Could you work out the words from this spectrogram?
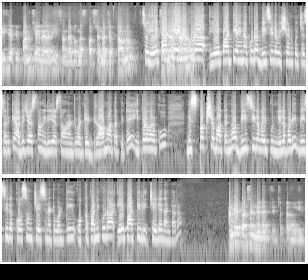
బీజేపీ పని చేయలేదని ఈ సందర్భంగా స్పష్టంగా చెప్తా ఉన్నాం. సో ఏ పార్టీ అయినా కూడా ఏ పార్టీ అయినా కూడా బీసీల విషయానికి వచ్చేసరికి అది చేస్తాం ఇది చేస్తాం అన్నటువంటి డ్రామా తప్పితే ఇప్పటి వరకు నిష్పక్షపాతంగా బీసీల వైపు నిలబడి బీసీల కోసం చేసినటువంటి ఒక్క పని కూడా ఏ పార్టీ చేయలేదంటారా? హండ్రెడ్ పర్సెంట్ నేనైతే చెప్పగలిగాను.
